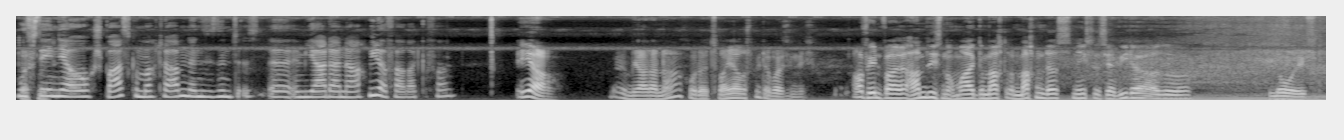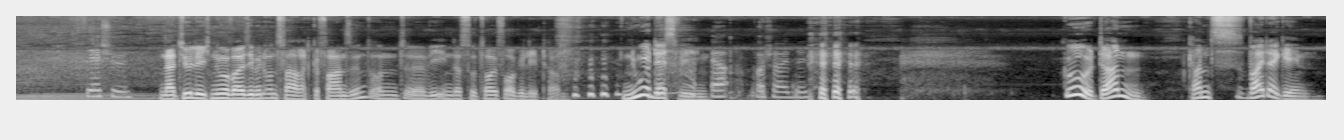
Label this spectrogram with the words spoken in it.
Muss denen ja auch Spaß gemacht haben, denn sie sind äh, im Jahr danach wieder Fahrrad gefahren. Ja, im Jahr danach oder zwei Jahre später, weiß ich nicht. Auf jeden Fall haben sie es nochmal gemacht und machen das nächstes Jahr wieder, also läuft. Sehr schön. Natürlich nur, weil sie mit uns Fahrrad gefahren sind und äh, wir ihnen das so toll vorgelebt haben. nur deswegen. Ja, wahrscheinlich. Gut, dann kann es weitergehen.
